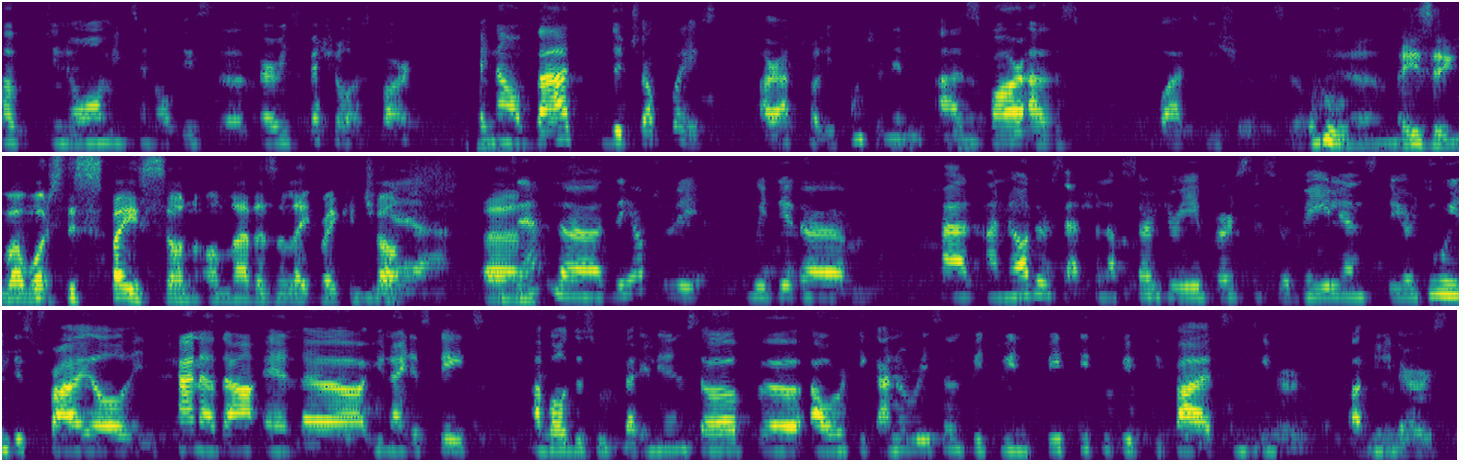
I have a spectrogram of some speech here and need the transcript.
of genomics and all this uh, very specialized part right now. But the chop shockwaves are actually functioning as far as what he showed. So yeah, amazing. Well, watch this space on on that as a late breaking chart. Yeah. Um, then uh, they actually we did um had another session of surgery versus surveillance. They are doing this trial in Canada and uh, United States about the surveillance of uh, aortic aneurysms between 50 to 55 centimeter uh, millimeters.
